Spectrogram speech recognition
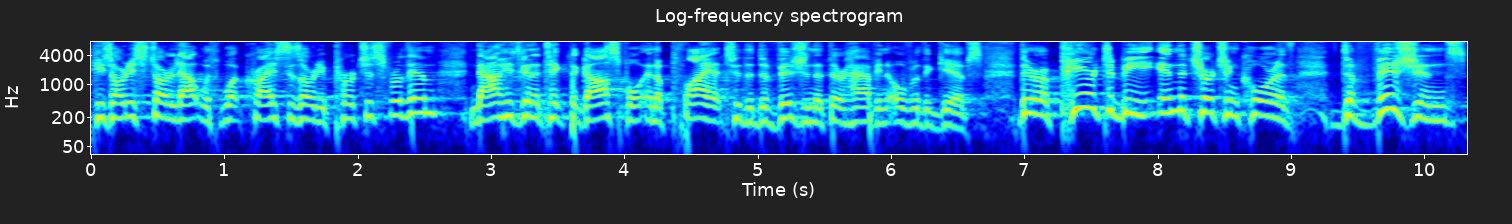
He's already started out with what Christ has already purchased for them. Now he's going to take the gospel and apply it to the division that they're having over the gifts. There appear to be in the church in Corinth divisions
